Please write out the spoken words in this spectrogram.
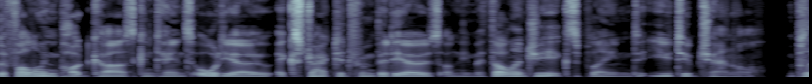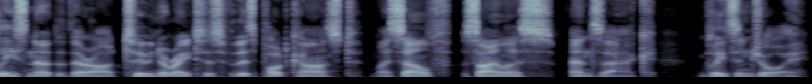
The following podcast contains audio extracted from videos on the Mythology Explained YouTube channel. Please note that there are two narrators for this podcast myself, Silas, and Zach. Please enjoy.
